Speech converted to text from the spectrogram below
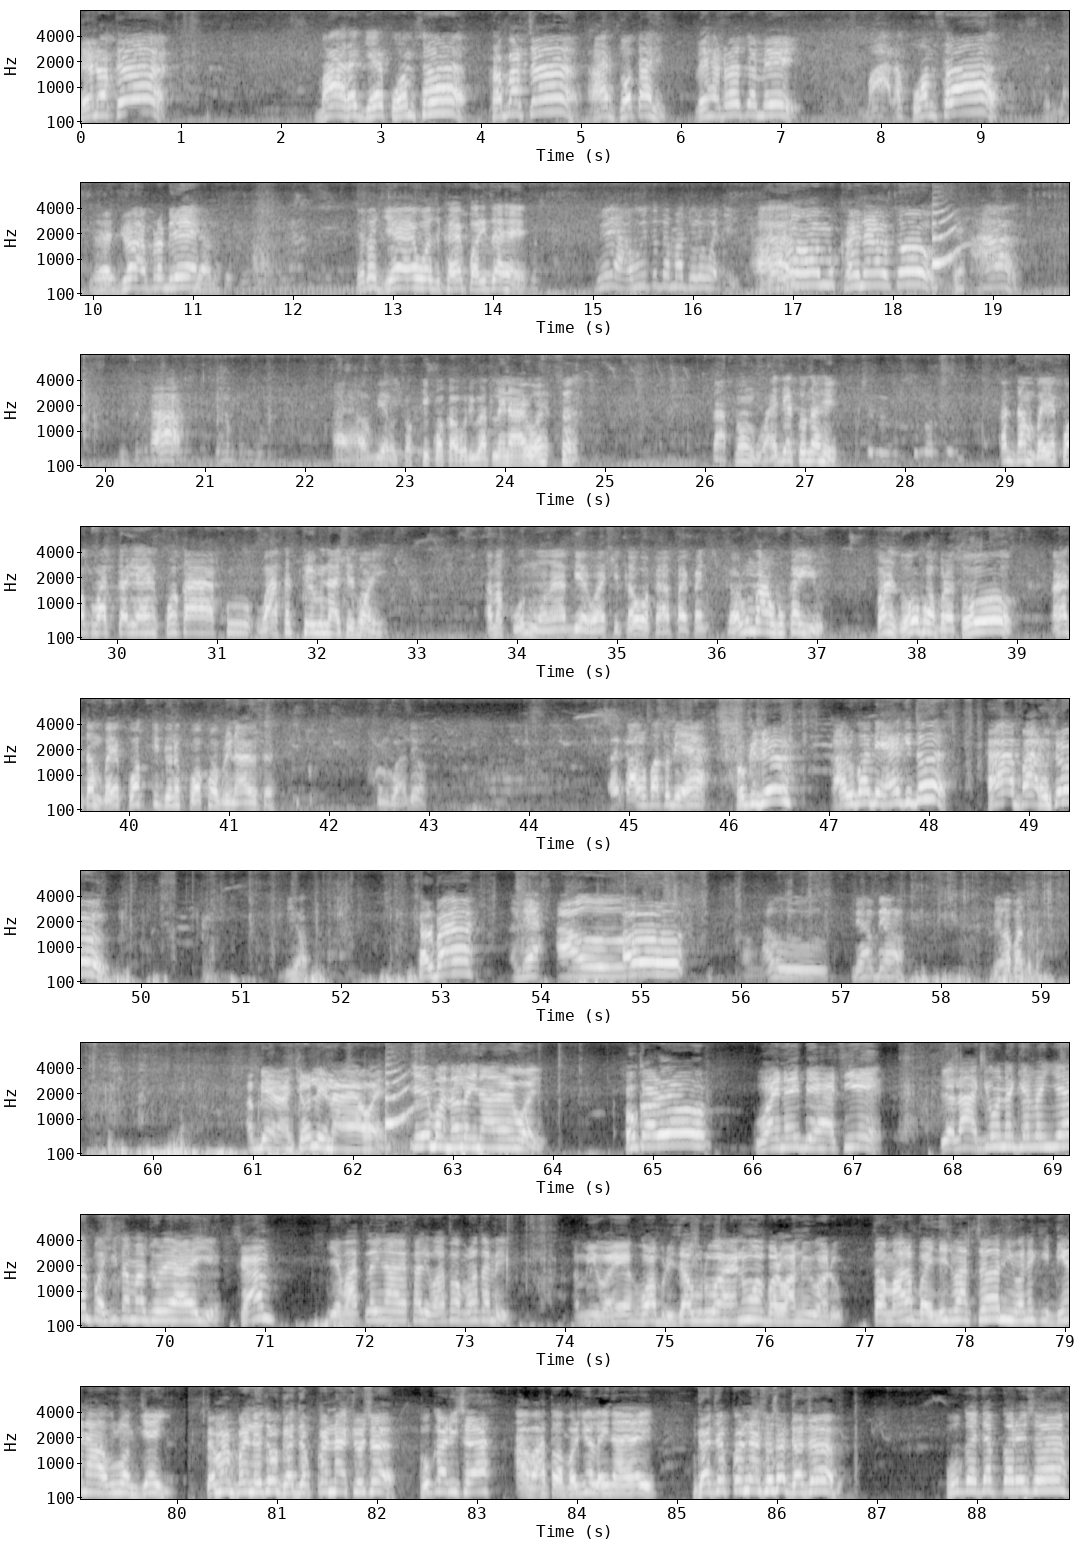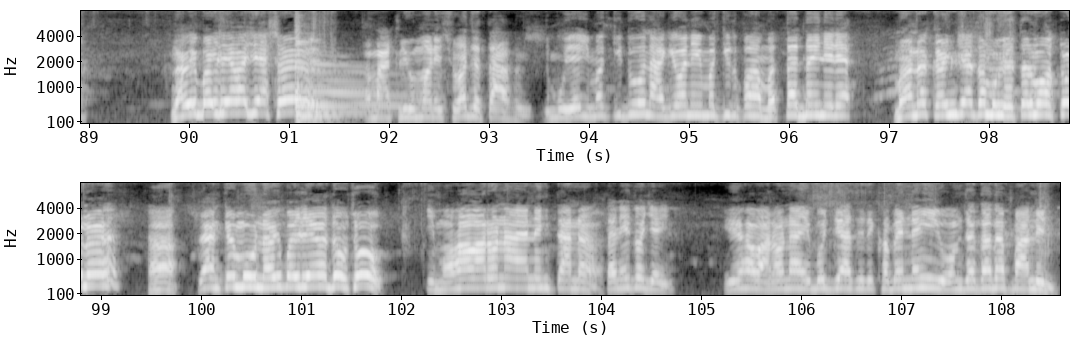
હેડો કે. મારે ઘેર કોમ છે. ખબર છે? હાર જોતા નહીં. લે હેડો તમે મારા કોમ છે. જો આપણે બે. એ તો જે આવ્યો છે ખાય પડી જાય બે આવું તો તમારા જોડે વાજી હા. હું ખાઈને આવતો હા. હા. હા હા બે ચોખ્ખી કોક અવરી વાત લઈને આવ્યો છે તાપનો ઊંઘવાય દેતો નહીં. અને દમ ભાઈએ કોક વાત કરી કોક આખું વાત જ ફેરવી નાખી સોરી. આમાં કોણ મોના બે રોય કેટલા વખત પાઈ પાઈ ઘરું મારું હુકાઈ ગયું. પણ જો ખબર તો અને તમ ભાઈ કોક કીધું ને કોક ખોભરીને આવ્યો છે. ઊંઘવા દો અરે કારુબા તો બે શું કીધું? કારુબા બે કીધું? હા બારું છું બેહો. કરબા અલે આવો. આવો. આવો. બેહો બેહો. બેહો પાતું બા આ બે રાંચો લઈને આયા હોય? એ મને લઈને આવ્યા હોય. હું કાઢ્યો કોઈ નહીં, બે હાચીએ. પેલા આગેવો ને ઘેર લઈ ગયા, પછી તમારા જોડે આવીએ શ્યામ, એ વાત લઈને આવ્યા ખાલી વાત વાપરો તમે. અમી હોય, હો, બ્રિજા ઉરવા હે, નું ભરવાનું વાળું. તમારા ભાઈની જ વાત છે ને મને કીધી ને આવરું સમજાઈ તમારા ભાઈને તો ગજબ કરી નાખ્યો છે. શું કાઢી છે, આ? વાત વાપરજો, લઈને આવ્યા. ગજબ કરી નાખ્યો છે, ગજબ. હું ગજબ કર્યો છે. નવી બાઈ લેવા જશે તમે આટલી ઉંમરે શું જતા હું એ હિંમત કીધું ને આગેવાને હિંમત કીધું પણ મતતા જ નહીં ને રે. મને કઈ ગયા તમે ખેતરમાં હતો ને. હા. કારણ કે હું નવી બાઈ લેવા જઉં છું. એ મોહાવારો ના આયા નહીં તાને. તને તો જઈ એ હવારો ના એ બુજ જ્યાં સુધી ખબર નહીં ઓમ જતા હતા પાલીન.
